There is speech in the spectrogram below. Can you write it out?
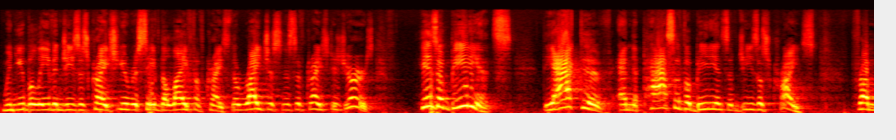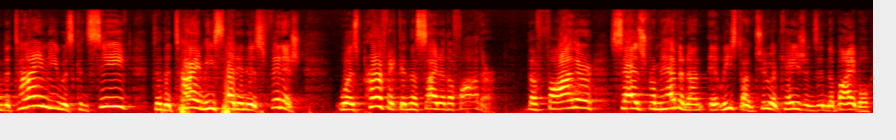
When you believe in Jesus Christ, you receive the life of Christ. The righteousness of Christ is yours. His obedience, the active and the passive obedience of Jesus Christ, from the time he was conceived to the time he said it is finished, was perfect in the sight of the Father. The Father says from heaven, on, at least on two occasions in the Bible,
